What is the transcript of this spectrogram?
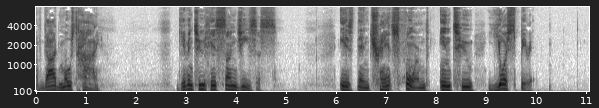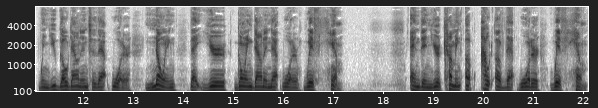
of God Most High given to his son Jesus is then transformed into your spirit when you go down into that water, knowing that you're going down in that water with him. And then you're coming up out of that water with him.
